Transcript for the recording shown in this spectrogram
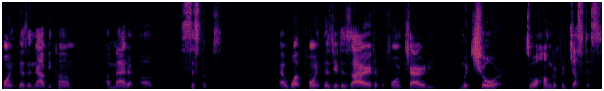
point does it now become a matter of systems? At what point does your desire to perform charity mature into a hunger for justice?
